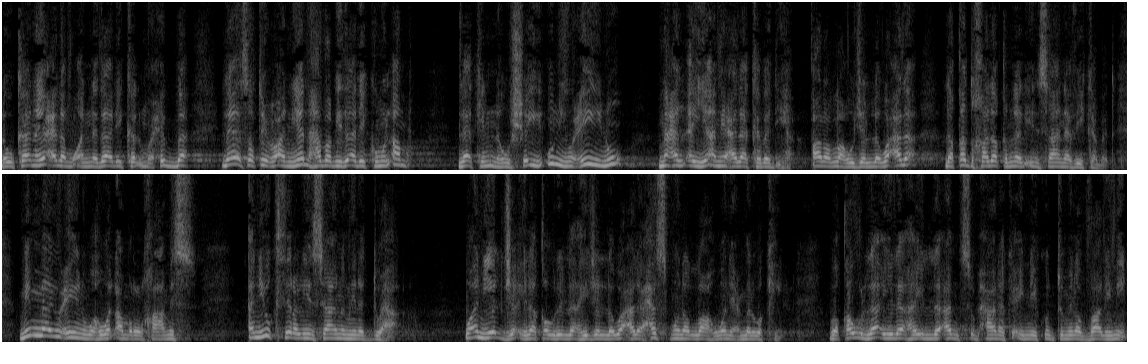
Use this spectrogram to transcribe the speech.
لو كان يعلم أن ذلك المحب لا يستطيع أن ينهض بذلكم الأمر لكنه شيء يعين مع الأيام على كبدها. قال الله جل وعلا لقد خلقنا الإنسان في كبد. مما يعين وهو الأمر الخامس أن يكثر الإنسان من الدعاء وأن يلجأ إلى قول الله جل وعلا حسبنا الله ونعم الوكيل. وقول لا إله إلا أنت سبحانك إني كنت من الظالمين.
